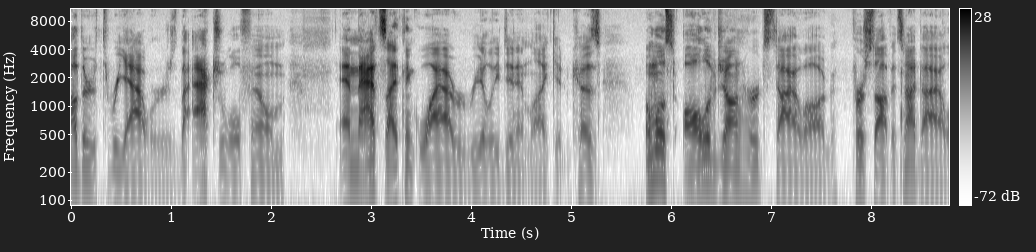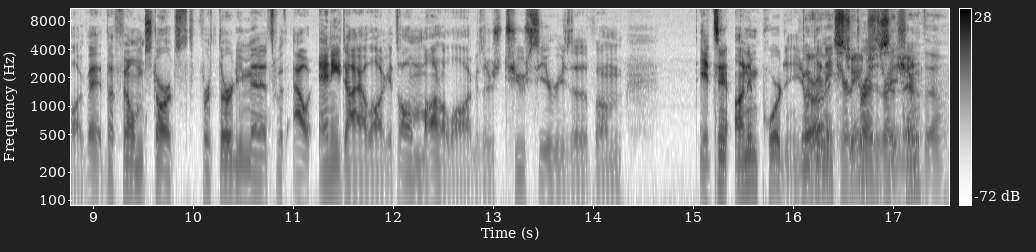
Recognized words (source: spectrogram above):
other three hours, the actual film, and that's I think why I really didn't like it because almost all of John Hurt's dialogue. First off, it's not dialogue. The, the film starts for 30 minutes without any dialogue. It's all monologues. There's two series of them. It's unimportant. You don't there get any in characterization there though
